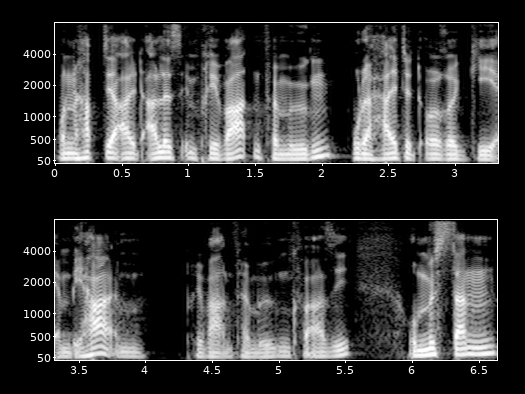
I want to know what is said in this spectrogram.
und dann habt ihr halt alles im privaten Vermögen oder haltet eure GmbH im privaten Vermögen quasi und müsst dann,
